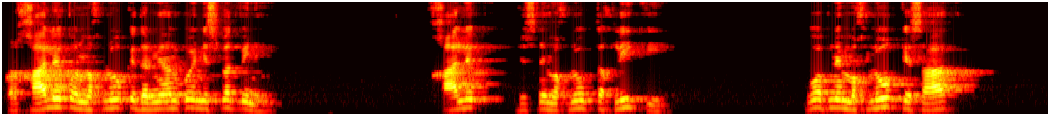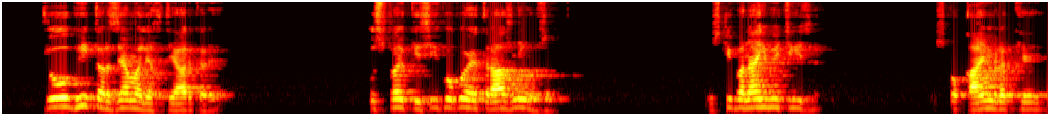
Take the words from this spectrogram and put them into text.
اور خالق اور مخلوق کے درمیان کوئی نسبت بھی نہیں۔ خالق جس نے مخلوق تخلیق کی، وہ اپنے مخلوق کے ساتھ جو بھی طرز عمل اختیار کرے اس پر کسی کو کوئی اعتراض نہیں ہو سکتا۔ اس کی بنائی ہوئی چیز ہے۔ اس کو قائم رکھے،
